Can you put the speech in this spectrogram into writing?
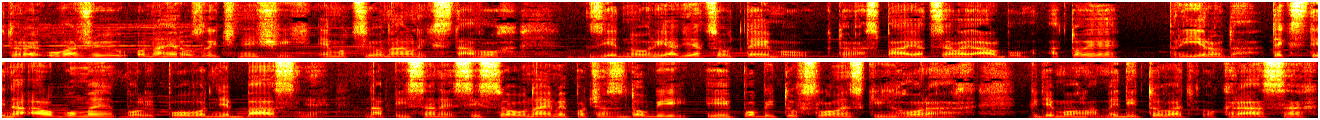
ktoré uvažujú o najrozličnejších emocionálnych stavoch s jednou riadiacou témou, ktorá spája celé album a to je príroda. Texty na albume boli pôvodne básne, napísané Sisou najmä počas doby jej pobytu v slovenských horách, kde mohla meditovať o krásach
